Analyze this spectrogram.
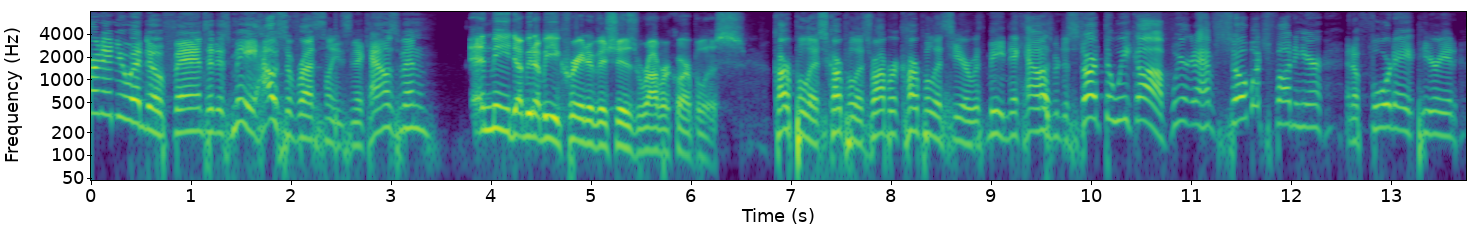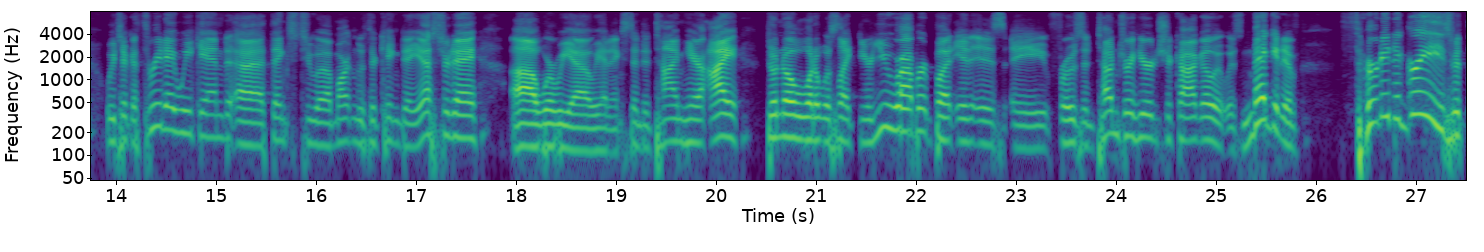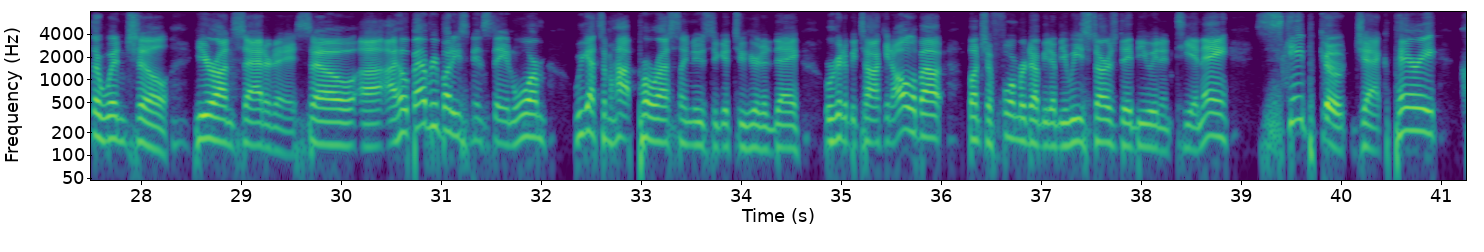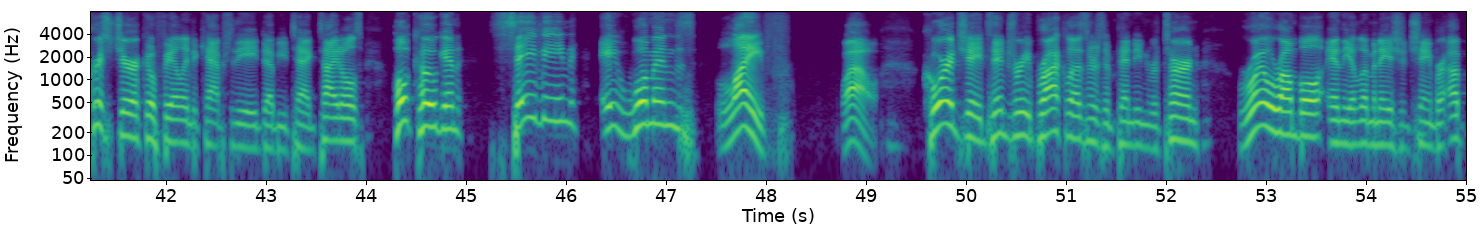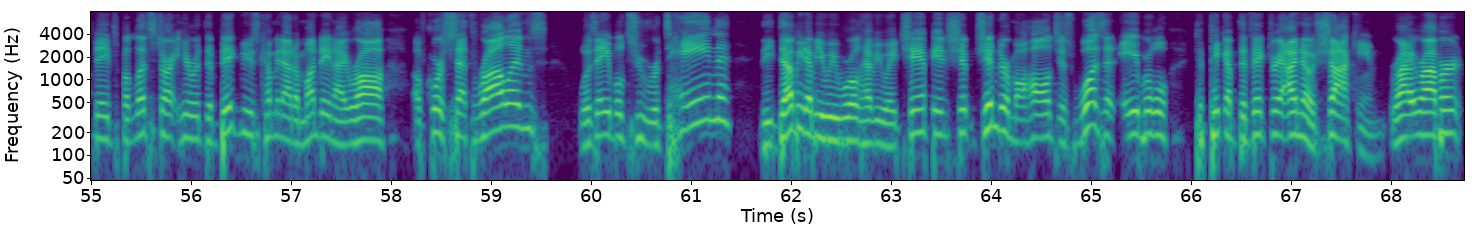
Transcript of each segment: Morning, innuendo fans. It is me, Haus of Wrestling's Nick Hausman. And me, WWE Creative Issues, Robert Karpeles. Karpeles, Karpeles, Robert Karpeles here with me, Nick Hausman, to start the week off. We're going to have so much fun here in a four day period. We took a three day weekend uh, thanks to uh, Martin Luther King Day yesterday, uh, where we uh, we had an extended time here. I don't know what it was like near you, Robert, but it is a frozen tundra here in Chicago. It was negative 30 degrees with the wind chill here on Saturday. So uh, I hope everybody's been staying warm. We got some hot pro wrestling news to get to here today. We're going to be talking all about a bunch of former WWE stars debuting in TNA, scapegoat Jack Perry, Chris Jericho failing to capture the AEW tag titles, Hulk Hogan saving a woman's life. Wow. Cora Jade's injury, Brock Lesnar's impending return, Royal Rumble and the Elimination Chamber updates. But let's start here with the big news coming out of Monday Night Raw. Of course, Seth Rollins was able to retain the WWE World Heavyweight Championship. Jinder Mahal just wasn't able to pick up the victory. I know, shocking, right, Robert?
